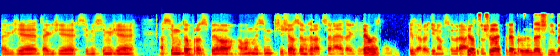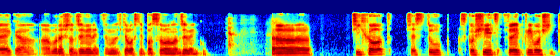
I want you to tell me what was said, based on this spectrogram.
Takže, takže si myslím, že asi mu to prospělo. A on, myslím, přišel jsem z Hradce, ne? Takže jo. i za rodinou se vrátil. Přišel jako reprezentační back a, a odešel dřevěny. Jsem mu teďka vlastně pasoval na dřevěnku. Uh, příchod, přestup z Košic, Filip Krivošík.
